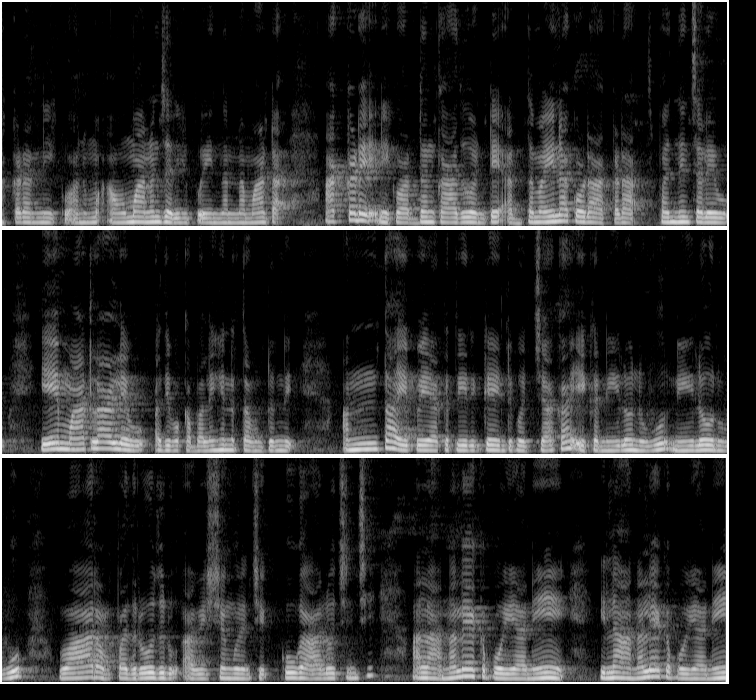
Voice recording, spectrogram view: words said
అక్కడ నీకు అనుమా అవమానం జరిగిపోయిందన్నమాట. అక్కడే నీకు అర్థం కాదు అంటే అర్థమైనా కూడా అక్కడ స్పందించలేవు. ఏం మాట్లాడలేవు. అది ఒక బలహీనత ఉంటుంది. అంతా అయిపోయాక తీరిగ్గా ఇంటికి వచ్చాక ఇక నీలో నువ్వు నీలో నువ్వు వారం పది రోజులు ఆ విషయం గురించి ఎక్కువగా ఆలోచించి అలా అనలేకపోయానే ఇలా అనలేకపోయానే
